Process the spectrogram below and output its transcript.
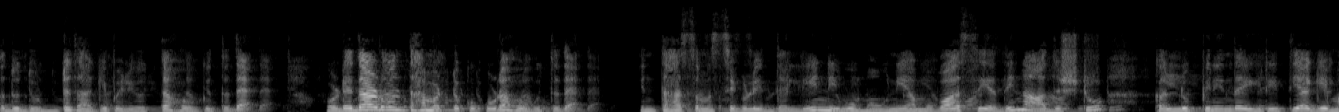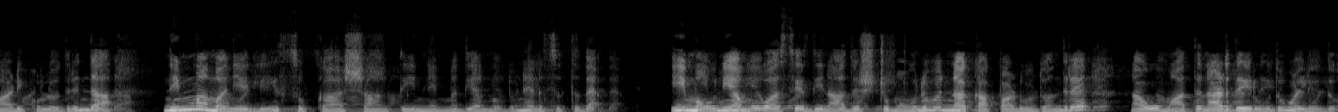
ಅದು ದೊಡ್ಡದಾಗಿ ಬೆಳೆಯುತ್ತಾ ಹೋಗುತ್ತದೆ. ಹೊಡೆದಾಡುವಂತಹ ಮಟ್ಟಕ್ಕೂ ಕೂಡ ಹೋಗುತ್ತದೆ. ಇಂತಹ ಸಮಸ್ಯೆಗಳು ಇದ್ದಲ್ಲಿ ನೀವು ಮೌನಿ ಅಮಾವಾಸ್ಯೆಯ ದಿನ ಆದಷ್ಟು ಕಲ್ಲುಪ್ಪಿನಿಂದ ಈ ರೀತಿಯಾಗಿ ಮಾಡಿಕೊಳ್ಳೋದ್ರಿಂದ ನಿಮ್ಮ ಮನೆಯಲ್ಲಿ ಸುಖ, ಶಾಂತಿ, ನೆಮ್ಮದಿ ಅನ್ನೋದು ನೆಲೆಸುತ್ತದೆ. ಈ ಮೌನಿ ಅಮಾವಾಸ್ಯೆಯ ದಿನ ಆದಷ್ಟು ಮೌನವನ್ನ ಕಾಪಾಡುವುದು ಅಂದ್ರೆ ನಾವು ಮಾತನಾಡದೇ ಇರುವುದು ಒಳ್ಳೆಯದು.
